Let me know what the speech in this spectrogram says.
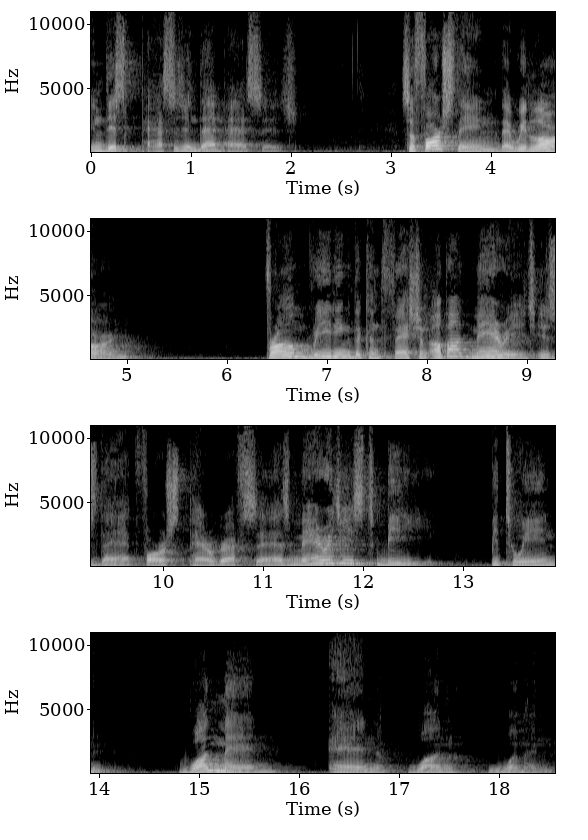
in this passage in that passage. So first thing that we learn from reading the confession about marriage is that first paragraph says marriage is to be between one man and one woman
